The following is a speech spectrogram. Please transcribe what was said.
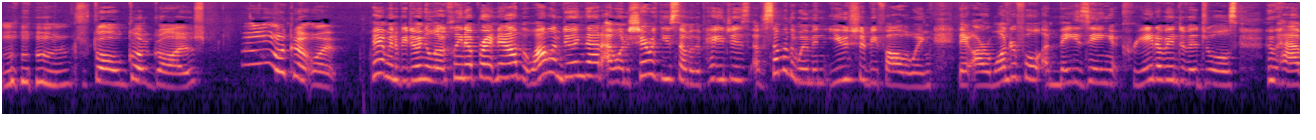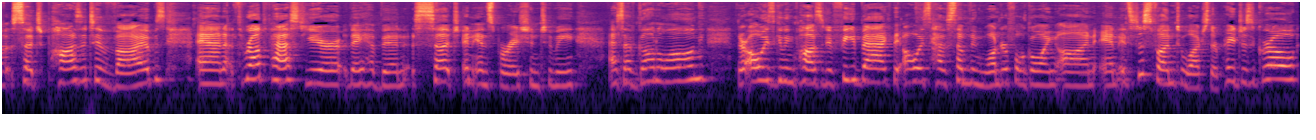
so good, guys. Mm, I can't wait. Hey, I'm going to be doing a little cleanup right now, but while I'm doing that, I want to share with you some of the pages of some of the women you should be following. They are wonderful, amazing, creative individuals who have such positive vibes, and throughout the past year, they have been such an inspiration to me as I've gone along. They're always giving positive feedback, they always have something wonderful going on, and it's just fun to watch their pages grow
